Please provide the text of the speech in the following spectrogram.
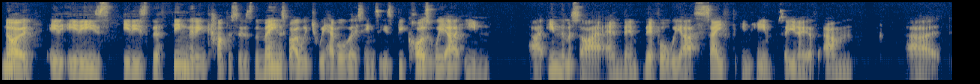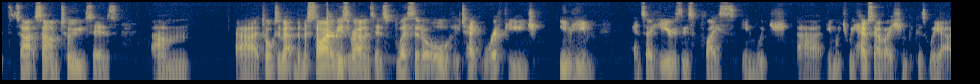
No, it, it is it is the thing that encompasses the means by which we have all those things is because we are in uh, in the Messiah, and then therefore we are safe in Him. So you know, if, um, uh, Psalm two says um, uh, talks about the Messiah of Israel and says, "Blessed are all who take refuge in Him." And so here is this place in which uh, in which we have salvation because we are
